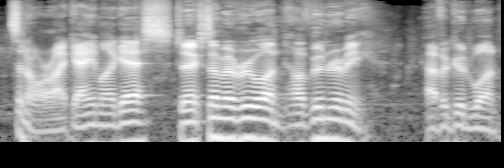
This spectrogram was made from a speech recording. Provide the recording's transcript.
It's an alright game, I guess. Till next time, everyone, I've been Rimmy. Have a good one.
